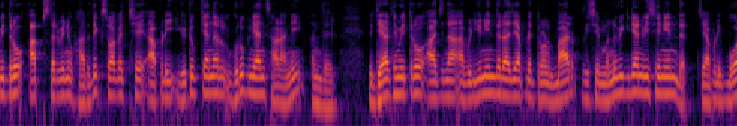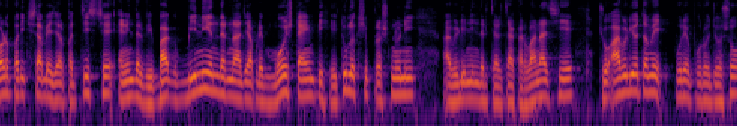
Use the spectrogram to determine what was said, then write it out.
મિત્રો, આપ સર્વેનું હાર્દિક સ્વાગત છે આપણી યુટ્યુબ ચેનલ ગુરુ જ્ઞાન શાળાની અંદર. વિદ્યાર્થી મિત્રો, આજના આ વિડીયોની અંદર આજે આપણે ધોરણ બાર વિશે મનોવિજ્ઞાન વિષયની અંદર, જે આપણી બોર્ડ પરીક્ષા બે હજાર પચીસ છે, એની અંદર વિભાગ બીની અંદરના આજે આપણે મોસ્ટ આઈએમપી હેતુલક્ષી પ્રશ્નોની આ વિડીયોની અંદર ચર્ચા કરવાના છીએ. જો આ વીડિયો તમે પૂરેપૂરો જોશો,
